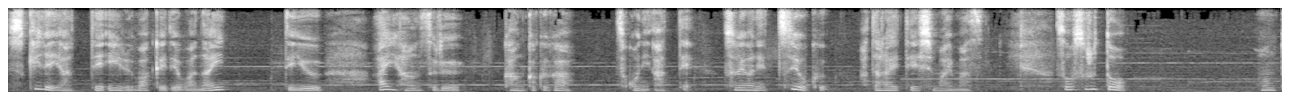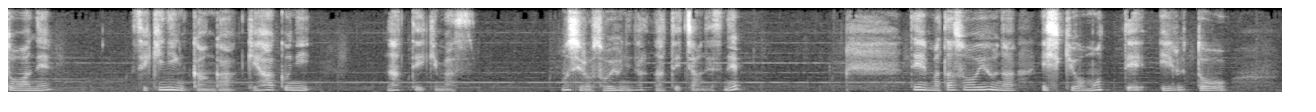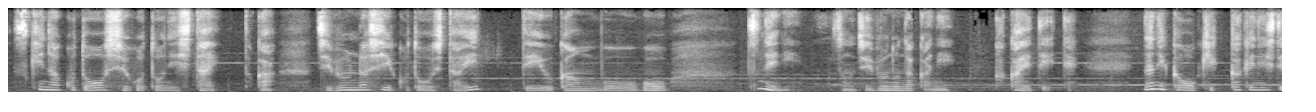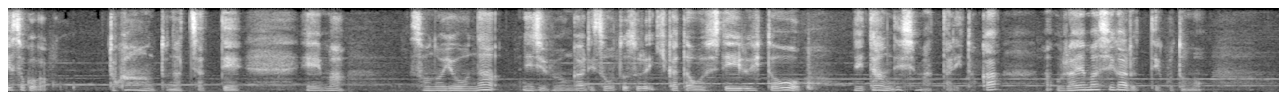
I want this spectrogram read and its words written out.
好きでやっているわけではないっていう相反する感覚がそこにあってそれがね強く働いてしまいます。そうすると本当はね責任感が希薄になっていきます。むしろそういうふうになっていっちゃうんですね。でまたそういうふうな意識を持っていると好きなことを仕事にしたいとか自分らしいことをしたいっていう願望を常にその自分の中に抱えていて何かをきっかけにしてそこがこうドカーンとなっちゃって、えー、まあそのような、ね、自分が理想とする生き方をしている人を妬んでしまったりとか、まあ、羨ましがるっていうことも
